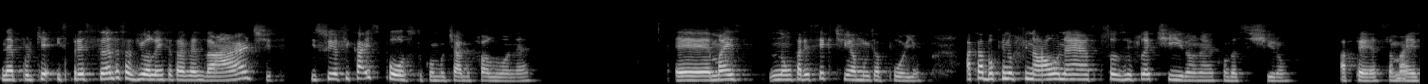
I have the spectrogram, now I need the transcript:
né? Porque expressando essa violência através da arte, isso ia ficar exposto, como o Thiago falou, né? É, mas não parecia que tinha muito apoio. Acabou que no final, né, as pessoas refletiram, né, quando assistiram a peça, mas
